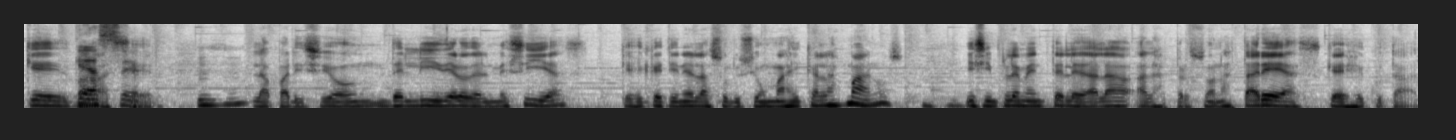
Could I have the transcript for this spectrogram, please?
qué, ¿Qué va a hacer? La aparición del líder o del Mesías, que es el que tiene la solución mágica en las manos, y simplemente le da la- a las personas tareas que ejecutar,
